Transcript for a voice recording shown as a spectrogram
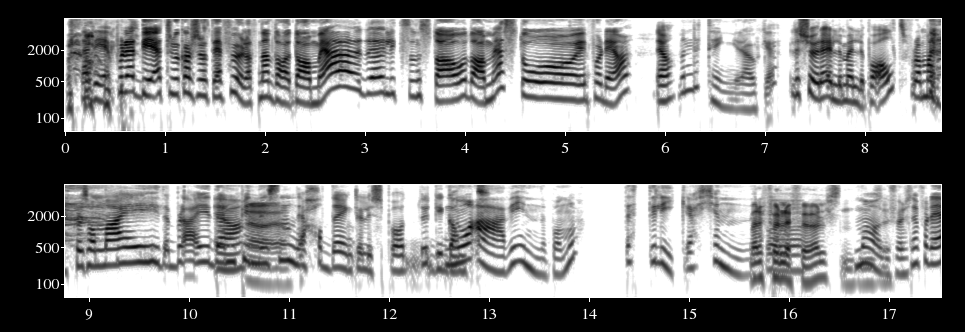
Det er det, for det er det jeg tror kanskje at jeg føler at nei, da, da må jeg litt sånn sta, og da må jeg stå for det, ja. Ja. Men det trenger jeg jo ikke. Eller kjøre elle melle på alt, for da merker du sånn Nei, det blei den Ja. pinnisen. Jeg hadde egentlig lyst på gigant. Nå er vi inne på noe. Dette liker jeg. Kjenne Bare på følge følelsen. magefølelsen. For det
